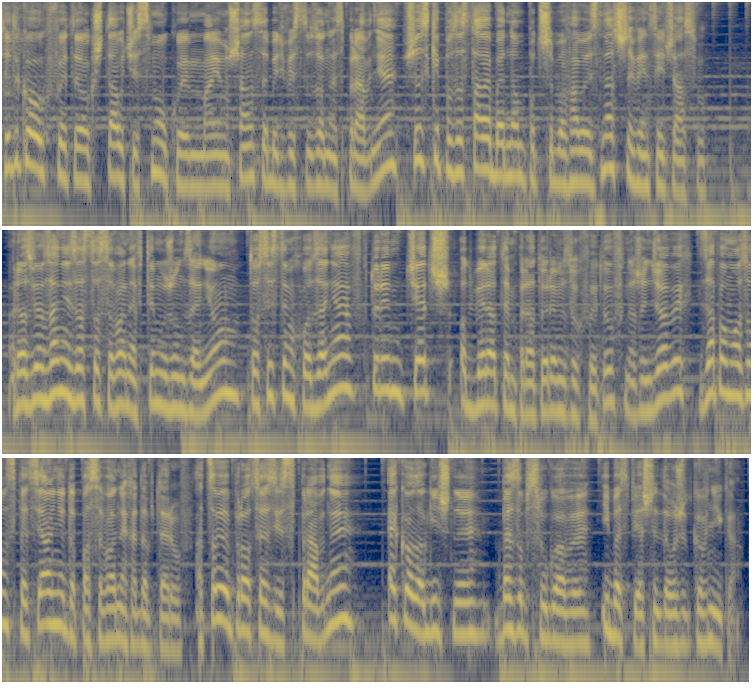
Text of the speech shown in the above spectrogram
Tylko uchwyty o kształcie smukłym mają szansę być wystudzone sprawnie, wszystkie pozostałe będą potrzebowały znacznie więcej czasu. Rozwiązanie zastosowane w tym urządzeniu to system chłodzenia, w którym ciecz odbiera temperaturę z uchwytów narzędziowych za pomocą specjalnie dopasowanych adapterów, a cały proces jest sprawny, ekologiczny, bezobsługowy i bezpieczny dla użytkownika.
